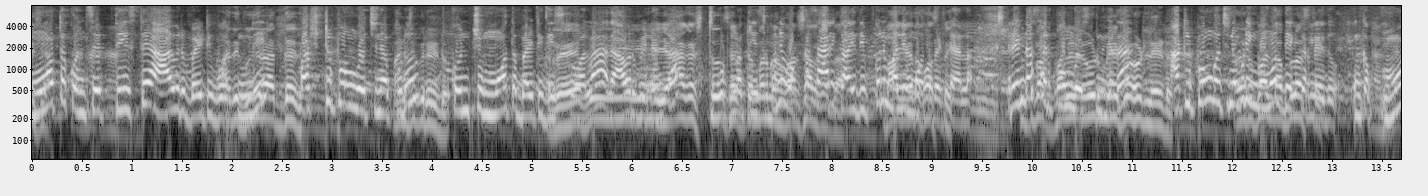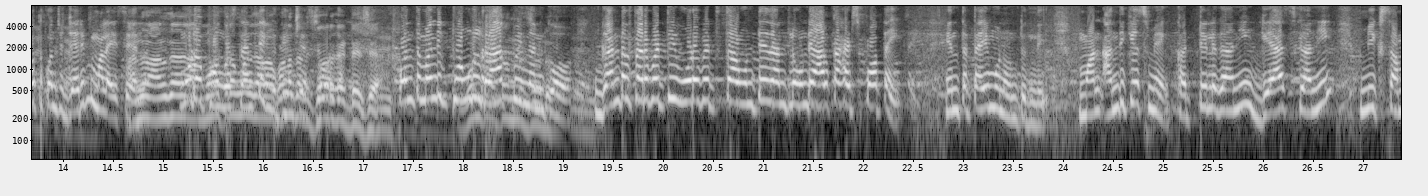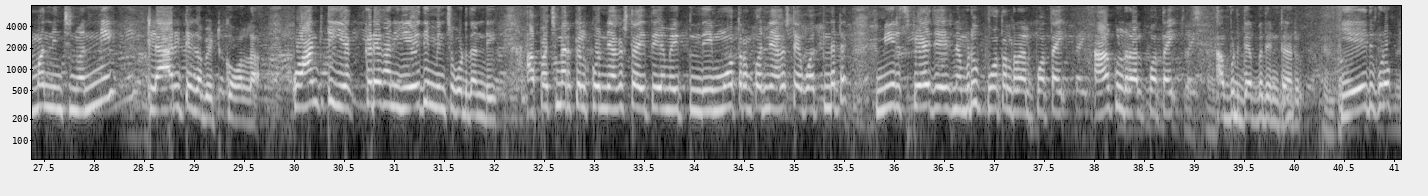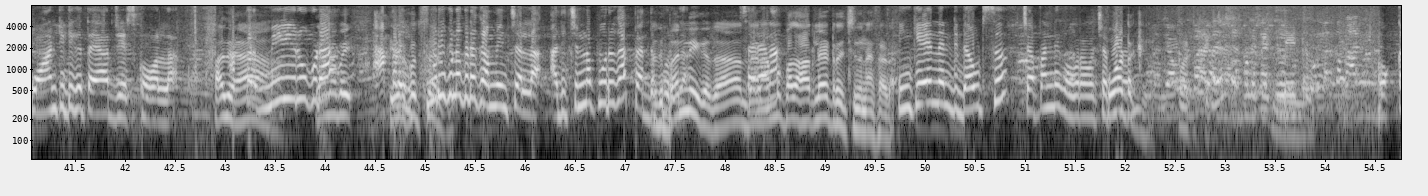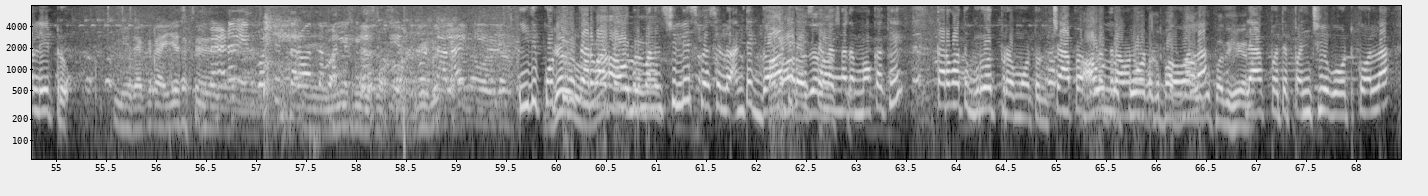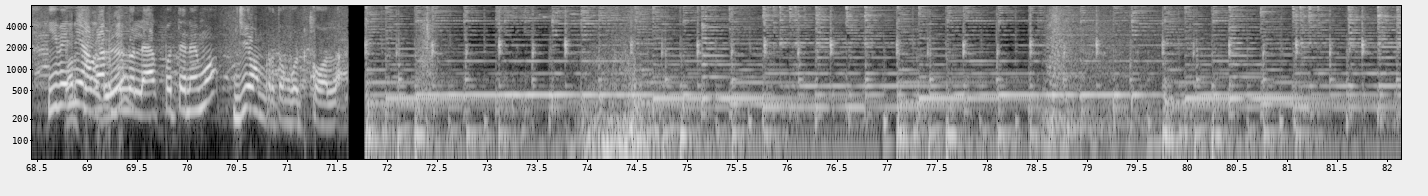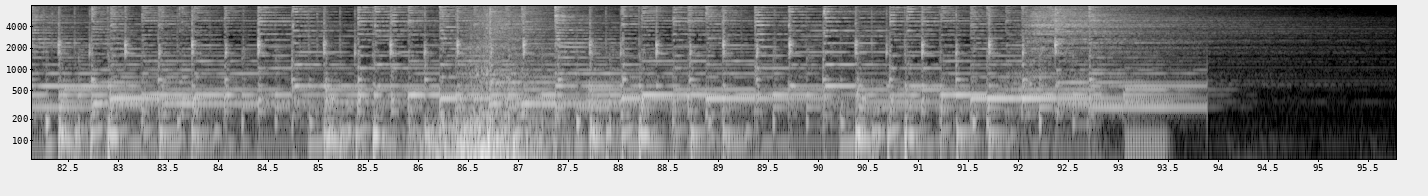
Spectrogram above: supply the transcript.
మూత కొంచెంసేపు తీస్తే ఆవిరి బయటికి పోతుంది. ఫస్ట్ పొంగు వచ్చినప్పుడు. కొంచెం మూత బయటికి తీసుకోవాలా? అది ఆవిరి రేపు ఈ పోయినాక ఆగస్టు, బుట్టలో సెప్టెంబర్ తీసుకుని ఒక్కసారి తిప్పుకొని బాగా మళ్ళీ మూత. పెట్టాలా రెండోసారి పొంగు వస్తుంది కదా. అట్లా పొంగు వచ్చినప్పుడు ఇంక మూత దిక్కర్లేదు ఇంకా మూత కొంచెం జరిపి మళ్ళీ వేసేయాలి. మూడో పొంగు ఇంక. దించేసుకోవాలి కొంతమందికి పొంగులు రాకపోయింది అనుకో గంటల తరబడి ఊడబెట్టుతా ఉంటే దాంట్లో ఉండే ఆల్కహాయిడ్స్ పోతాయి. ఇంత టైం అని ఉంటుంది. మన అందుకోసమే కట్టెలు కానీ గ్యాస్ కానీ మీకు సంబంధించినవన్నీ క్లారిటీగా పెట్టుకోవాలా? క్వాంటిటీ ఎక్కడే కానీ ఏది మించకూడదండి. ఆ పచ్చిమిరపకాయలు కొన్ని ఎగస్ట్రా అయితే ఏమవుతుంది మూత్రం కొన్ని ఎగస్ట్రా అయిపోతుందంటే మీరు స్ప్రే చేసినప్పుడు పూతలు రాలిపోతాయి ఆకులు రాలిపోతాయి. అప్పుడు దెబ్బతింటారు ఏది కూడా క్వాంటిటీగా తయారు చేసుకోవాలా? మీరు కూడా అక్కడ. పురుగును కూడా గమనించాలా? అది చిన్న పురుగా పెద్ద. బన్నీ కదా పదహారు లీటర్ ఇచ్చింది నాకు అక్కడ ఇంకేందండి డౌట్స్? చెప్పండి పూటకి. ఒక్క లీటరు మీ దగ్గర హైయెస్ట్ మేడం ఇది కొట్టిన తర్వాత మళ్ళీ ఇది కొట్టిన గేదెలు తర్వాత ఆవులు ఇప్పుడు మనం చిల్లీ స్పెషల్ అంటే అదే వేస్తున్నాం. కదా మొక్కకి తర్వాత గ్రోత్ ప్రమోటర్ చేప. లేకపోతే పంచిగా కొట్టుకోవాలా ఇవన్నీ? అవైలబుల్ లేకపోతేనేమో జీవామృతం కొట్టుకోవాలా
